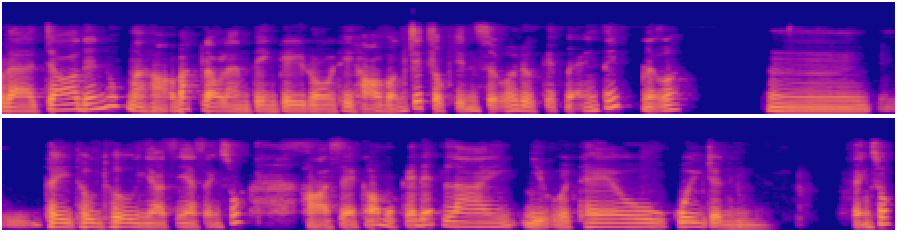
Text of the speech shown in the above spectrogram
và cho đến lúc mà họ bắt đầu làm tiền kỳ rồi thì họ vẫn tiếp tục chỉnh sửa được kịch bản tiếp nữa uhm, thì thường thường nhà nhà sản xuất họ sẽ có một cái deadline dựa theo quy trình sản xuất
